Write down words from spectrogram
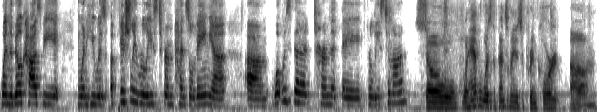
when the Bill Cosby when he was officially released from Pennsylvania, um, what was the term that they released him on? So what happened was the Pennsylvania Supreme Court um,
